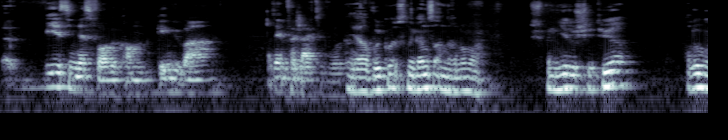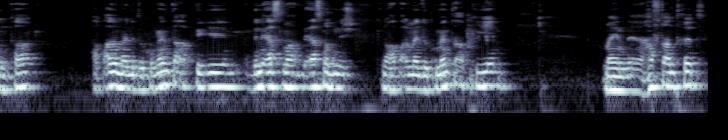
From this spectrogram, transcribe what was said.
äh, wie ist Ihnen das vorgekommen gegenüber, also im Vergleich zu Vulko? Ja, Vulko ist eine ganz andere Nummer. Ich bin hier durch die Tür. Hallo, guten Tag. Hab alle meine Dokumente abgegeben. Bin erstmal, erstmal bin ich, genau, hab alle meine Dokumente abgegeben. Mein äh, Haftantritt.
